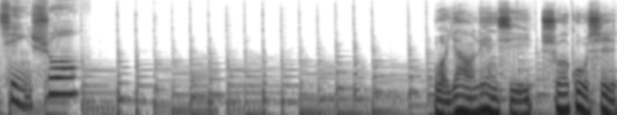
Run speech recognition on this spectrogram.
请说。我要练习说故事，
